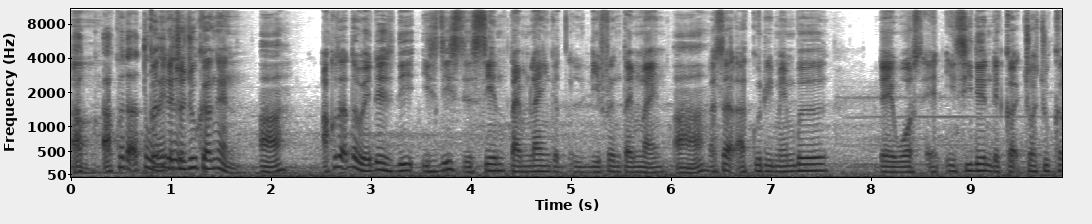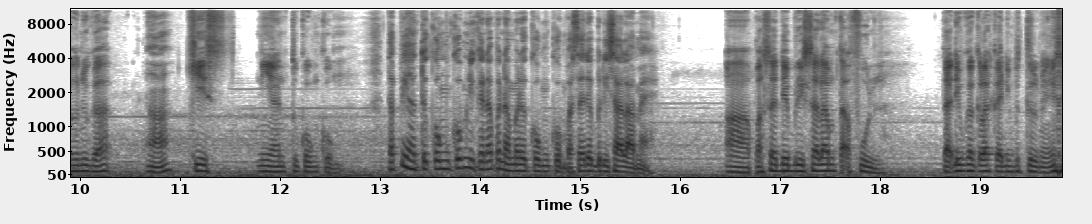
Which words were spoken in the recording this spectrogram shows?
aku, aku tak tahu Kau tengah cucukang kan? Ah, Aku tak tahu whether is this the same timeline ke different timeline. ah, Pasal aku remember there was an incident dekat Chua Chu Kang juga. ah. Kes ni hantu kum-kum. Tapi hantu kom-kom ni Kenapa nama dia kom-kom Pasal dia beri salam eh Ah, pasal dia beri salam tak full. Tak dia bukan kelakar ni betul ni.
